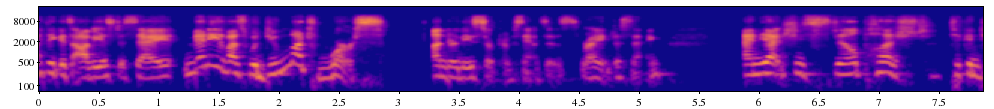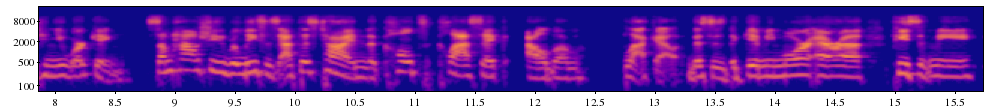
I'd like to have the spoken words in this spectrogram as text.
I think it's obvious to say many of us would do much worse under these circumstances, right? Just saying. And yet she's still pushed to continue working. Somehow she releases at this time the cult classic album Blackout. This is the Give Me More era, Piece of Me.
